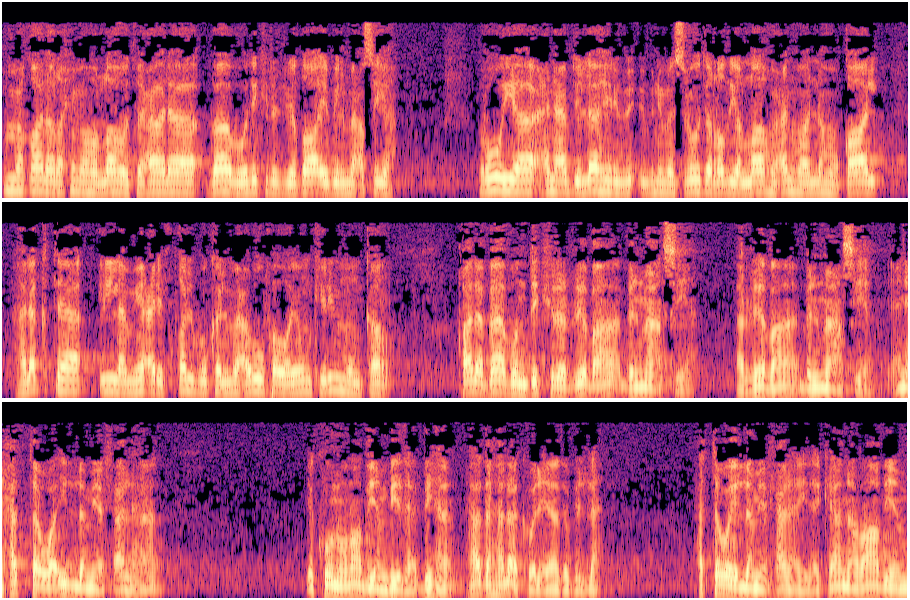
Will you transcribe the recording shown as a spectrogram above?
ثم قال رحمه الله تعالى باب ذكر الرضاء بالمعصية. روي عن عبد الله بن مسعود رضي الله عنه أنه قال هلكت إن لم يعرف قلبك المعروف وينكر المنكر. قال باب ذكر الرضا بالمعصية. الرضا بالمعصية يعني حتى وإن لم يفعلها يكون راضيا بها. هذا هلاك والعياذ بالله. حتى وإن لم يفعلها إذا كان راضيا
